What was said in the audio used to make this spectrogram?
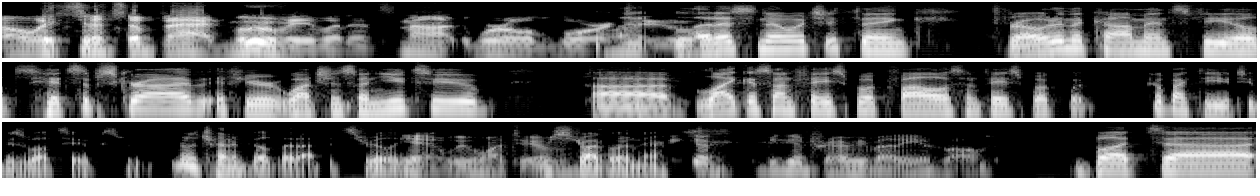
you know, it's just a bad movie, but it's not World War let, II. let us know what you think. Throw it in the comments field. Hit subscribe if you're watching us on YouTube. Uh, like us on Facebook. Follow us on Facebook. But go back to YouTube as well too, because we're really trying to build that up. It's really yeah, we want to. we're struggling there. It'd be good, it'd be good for everybody involved. but uh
